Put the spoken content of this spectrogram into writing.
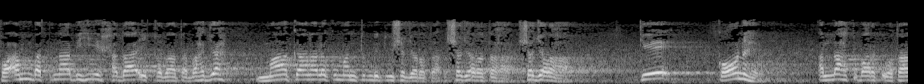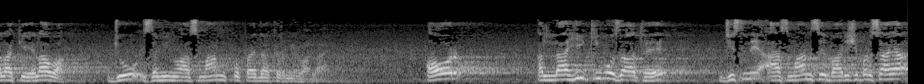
فانبتنا به حدائق ذات بهجه ما كان لكم ان تنبتوا شجرتها شجرتها شجرها کہ کون ہے؟ اللہ تبارک و تعالیٰ کے علاوہ جو زمین و آسمان کو پیدا کرنے والا ہے۔ اور اللہ ہی کی وہ ذات ہے جس نے آسمان سے بارش برسایا،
